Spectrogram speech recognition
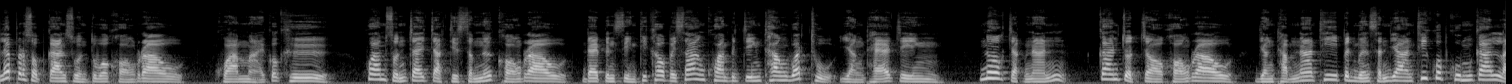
และประสบการณ์ส่วนตัวของเรา ความหมายก็คือ ความสนใจจากจิตสำนึกของเรา ได้เป็นสิ่งที่เข้าไปสร้างความเป็นจริงทางวัตถุอย่างแท้จริง นอกจากนั้น การจดจ่อของเรายังทำหน้าที่เป็นเหมือนสัญญาณที่ควบคุมการไหล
